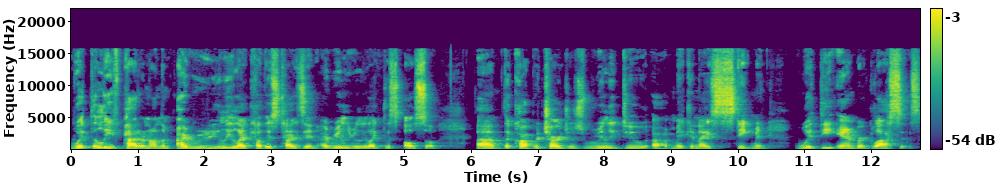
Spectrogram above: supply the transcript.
with the leaf pattern on them. I really like how this ties in. I really, really like this also. Um, the copper chargers really do uh, make a nice statement with the amber glasses.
